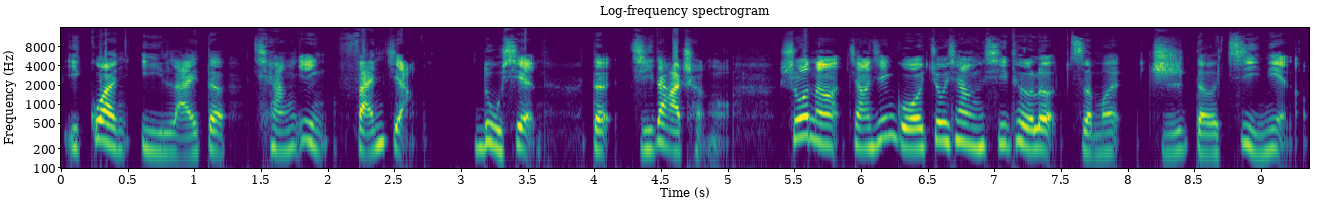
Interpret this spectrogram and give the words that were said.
一贯以来的强硬反蒋。路线的集大成哦，说呢，蒋经国就像希特勒，怎么值得纪念哦？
